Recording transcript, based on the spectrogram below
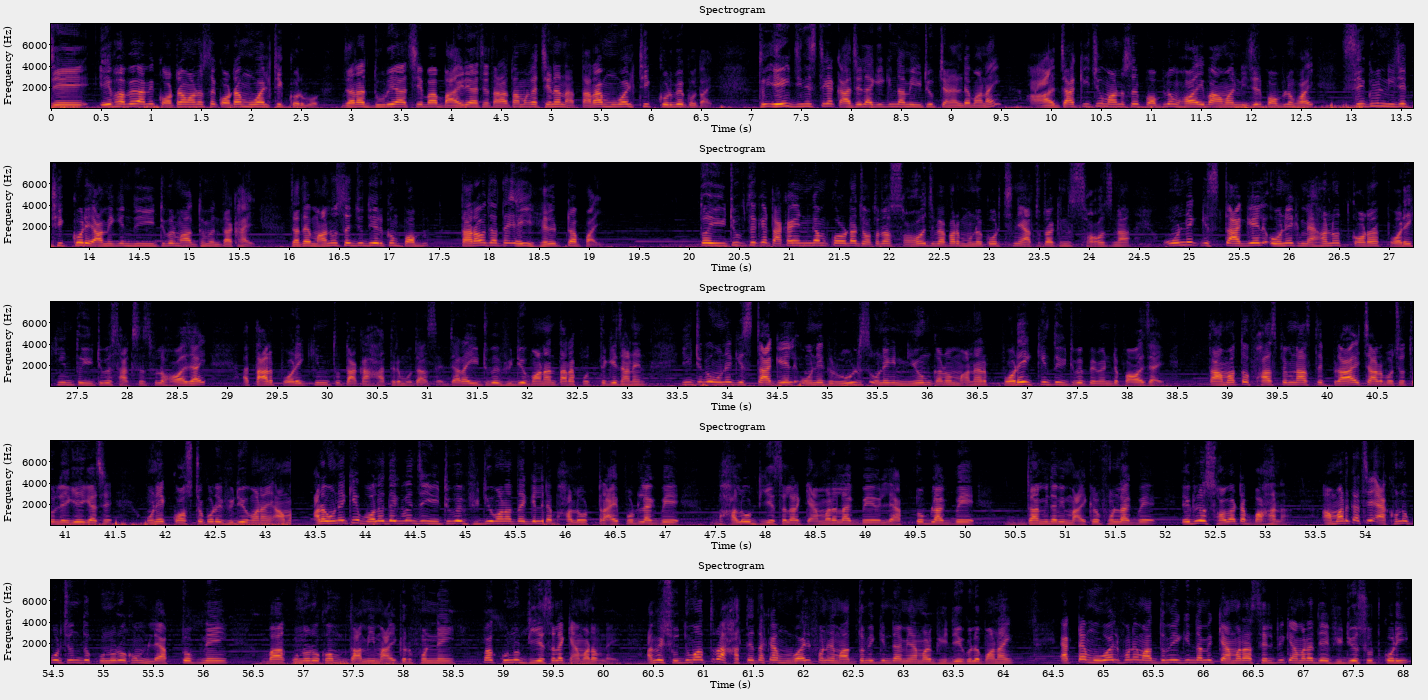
যে এভাবে আমি কটা মানুষের কটা মোবাইল ঠিক করব। যারা দূরে আছে বা বাইরে আছে, তারা তো আমাকে চেনে না, তারা মোবাইল ঠিক করবে কোথায়? তো এই জিনিসটাকে কাজে লাগিয়ে কিন্তু আমি ইউটিউব চ্যানেলটা বানাই। আর যা কিছু মানুষের প্রবলেম হয় বা আমার নিজের প্রবলেম হয়, সেগুলো নিজে ঠিক করে আমি কিন্তু ইউটিউবের মাধ্যমে দেখাই। যাতে মানুষের যদি এরকম প্রবলেম তারাও যাতে এই হেল্পটা পায়। তো ইউটিউব থেকে টাকা ইনকাম করাটা যতটা সহজ ব্যাপার মনে করছি না, এতটা কিন্তু সহজ না। অনেক স্ট্রাগেল অনেক মেহনত করার পরে কিন্তু ইউটিউবে সাকসেসফুল হওয়া যায়। আর তারপরে কিন্তু টাকা হাতের মধ্যে আসে। যারা ইউটিউবে ভিডিও বানান, তারা প্রত্যেকে জানেন, ইউটিউবে অনেক স্ট্রাগেল অনেক রুলস অনেক নিয়ম কানুন মানার পরেই কিন্তু ইউটিউবে পেমেন্টটা পাওয়া যায়। তা আমার তো ফার্স্ট পেমেন্ট আসতে প্রায় চার বছর তো লেগেই গেছে। অনেক কষ্ট করে ভিডিও বানাই। আমার আর অনেকে বলে দেখবেন যে, ইউটিউবে ভিডিও বানাতে গেলে ভালো ট্রাইপড লাগবে ভালো ডিএসএলআর ক্যামেরা লাগবে, ল্যাপটপ লাগবে, দামি দামি মাইক্রোফোন লাগবে, এগুলো সব একটা বাহানা। আমার কাছে এখনও পর্যন্ত কোনো রকম ল্যাপটপ নেই বা কোনো রকম দামি মাইক্রোফোন নেই বা কোনো ডিএসএলআর ক্যামেরাও নেই। আমি শুধুমাত্র হাতে থাকা মোবাইল ফোনের মাধ্যমে কিন্তু আমি আমার ভিডিওগুলো বানাই। একটা মোবাইল ফোনের মাধ্যমে কিন্তু আমি ক্যামেরা, সেলফি ক্যামেরা দিয়ে ভিডিও শ্যুট করি।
